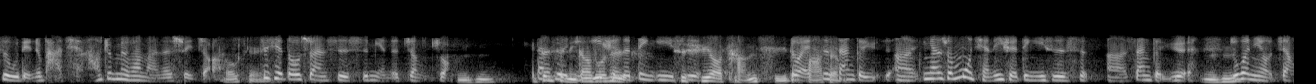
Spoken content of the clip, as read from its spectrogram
四五点就爬起来，然后就没有办法再睡着。OK，这些都算是失眠的症状。嗯哼，但是你医学的定义是，是需要长期的。对，是三个月。呃，应该说目前的医学定义是是呃三个月。嗯哼，如果你有这样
